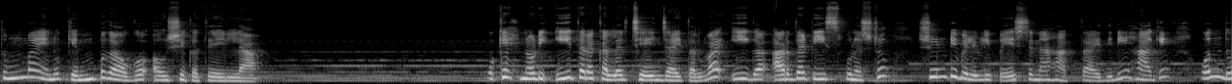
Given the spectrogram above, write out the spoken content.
ತುಂಬ ಏನು ಕೆಂಪಗಾಗೋ ಅವಶ್ಯಕತೆ ಇಲ್ಲ. ಓಕೆ ನೋಡಿ, ಈ ಥರ ಕಲರ್ ಚೇಂಜ್ ಆಯ್ತಲ್ವ? ಈಗ ಅರ್ಧ ಟೀ ಸ್ಪೂನಷ್ಟು ಶುಂಠಿ ಬೆಳ್ಳುಳ್ಳಿ ಪೇಸ್ಟನ್ನು ಹಾಕ್ತಾ ಇದ್ದೀನಿ. ಹಾಗೆ ಒಂದು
